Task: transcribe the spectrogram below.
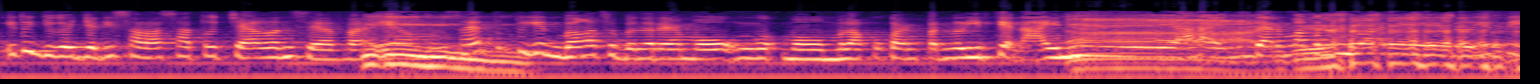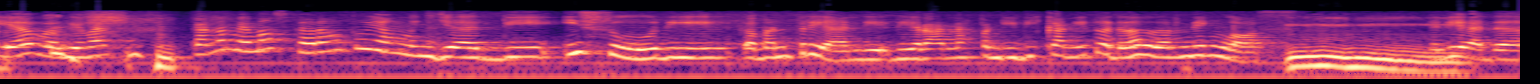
itu juga jadi salah satu challenge ya pak. Mm. Yang saya tuh pingin banget sebenarnya mau mau melakukan penelitian. Nah ini ah, ya ini Dharma iya. kedua nih peneliti ya bagaimana. karena memang sekarang tuh yang menjadi isu di kementerian di, di ranah pendidikan itu adalah learning loss. Hmm. Jadi ada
